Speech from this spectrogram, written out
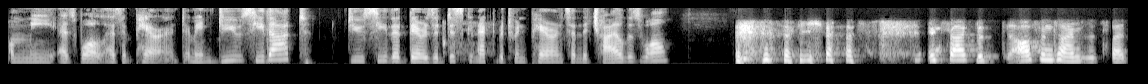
from me as well as a parent. I mean, do you see that? Do you see that there is a disconnect between parents and the child as well? yes. In fact, oftentimes it's that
